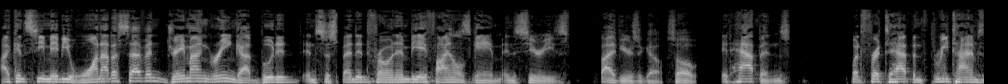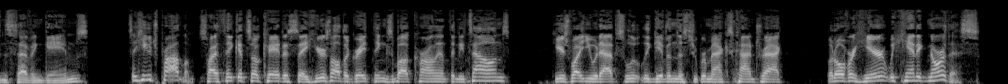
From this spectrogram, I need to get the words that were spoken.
I can see maybe one out of seven. Draymond Green got booted and suspended from an NBA Finals game in the series five years ago. So it happens. But for it to happen three times in seven games, it's a huge problem. So I think it's okay to say, here's all the great things about Karl Anthony Towns. Here's why you would absolutely give him the Supermax contract. But over here, we can't ignore this.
